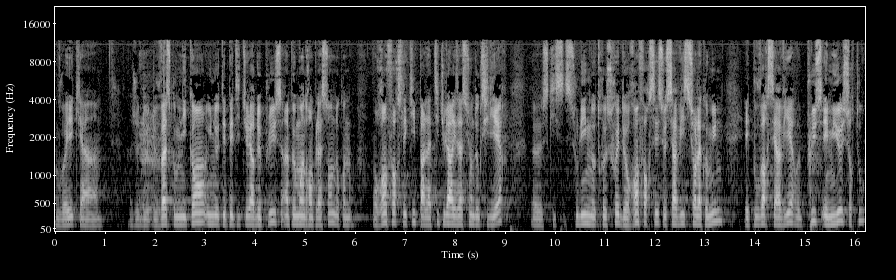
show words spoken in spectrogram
Vous voyez qu'il y a un, jeu de, vases communicants, une ETP titulaire de plus, un peu moins de remplaçantes. Donc on, on renforce l'équipe par la titularisation d'auxiliaires, euh, ce qui souligne notre souhait de renforcer ce service sur la commune et de pouvoir servir plus et mieux surtout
